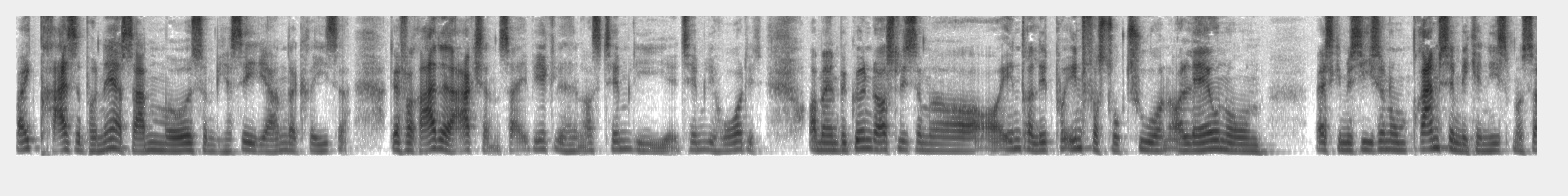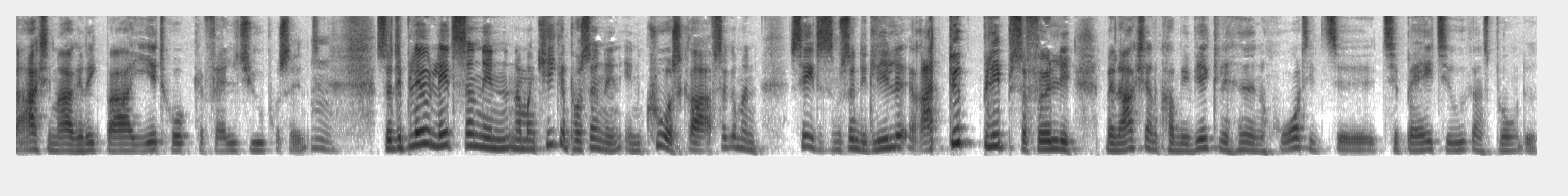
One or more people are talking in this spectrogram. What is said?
var ikke presset på nær samme måde, som vi har set i andre kriser. Derfor rettede aktierne sig i virkeligheden også temmelig, temmelig hurtigt. Og man begyndte også ligesom at, at ændre lidt på infrastrukturen og lave nogle, hvad skal man sige, sådan nogle bremsemekanismer, så aktiemarkedet ikke bare i et hug kan falde 20 procent. Mm. Så det blev lidt sådan en, når man kigger på sådan en, en kursgraf, så kan man se det som sådan et lille, ret dybt blip selvfølgelig, men aktierne kom i virkeligheden hurtigt til, tilbage til udgangspunktet.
